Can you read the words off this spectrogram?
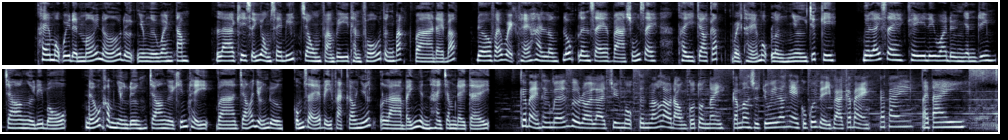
Thêm một quy định mới nữa được nhiều người quan tâm là khi sử dụng xe buýt trong phạm vi thành phố Tân Bắc và Đài Bắc đều phải quẹt thẻ hai lần lúc lên xe và xuống xe thay cho cách quẹt thẻ một lần như trước kia. Người lái xe khi đi qua đường dành riêng cho người đi bộ, nếu không nhường đường cho người khiếm thị và chó dẫn đường cũng sẽ bị phạt cao nhất là 7.200 đài tệ. Các bạn thân mến, vừa rồi là chuyên mục tin vắn lao động của tuần này. Cảm ơn sự chú ý lắng nghe của quý vị và các bạn. Bye bye. Bye bye.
